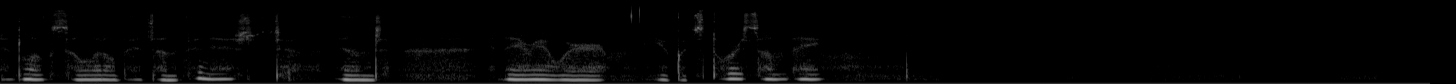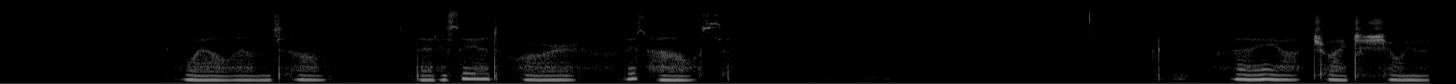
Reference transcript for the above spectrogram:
It looks a little bit unfinished and an area where you could store something. Well, and um, that is it for this house. I uh, tried to show you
